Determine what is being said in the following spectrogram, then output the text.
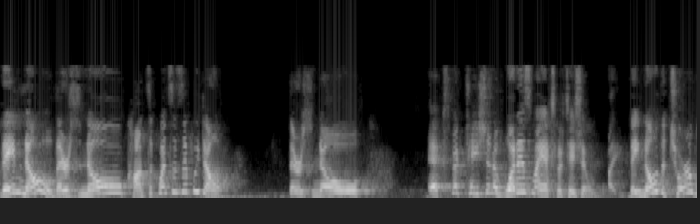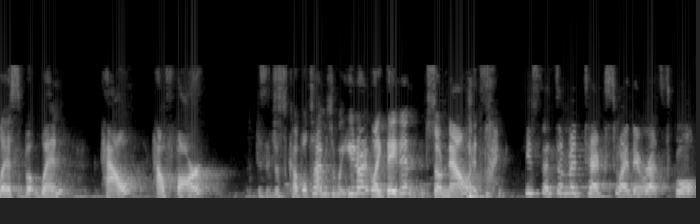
They know there's no consequences if we don't. There's no expectation of what is my expectation. They know the chore list, but when, how, how far, is it just a couple times a week? You know, like they didn't. So now it's like he sent them a text while they were at school,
